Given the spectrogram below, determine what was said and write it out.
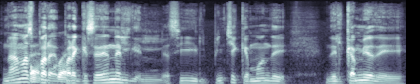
Nada más para, para que se den el, el- así, el pinche quemón de, del cambio de,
